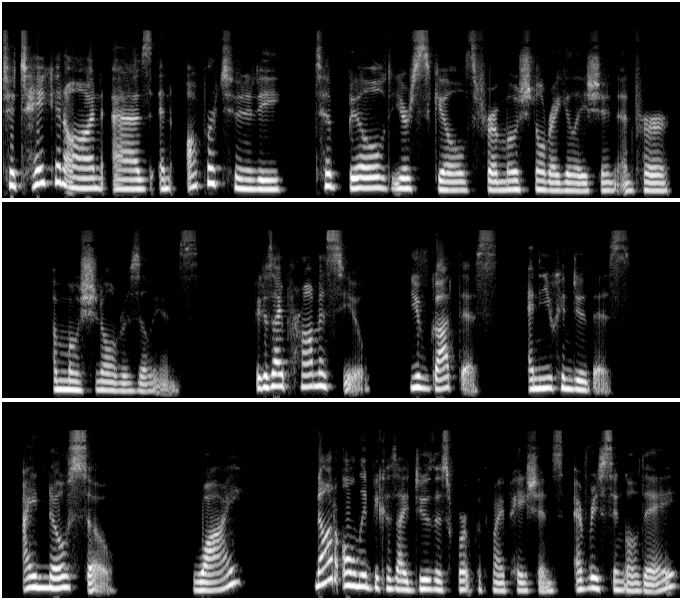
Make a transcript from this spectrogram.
to take it on as an opportunity to build your skills for emotional regulation and for emotional resilience. Because I promise you, you've got this and you can do this. I know so. Why? Not only because I do this work with my patients every single day,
